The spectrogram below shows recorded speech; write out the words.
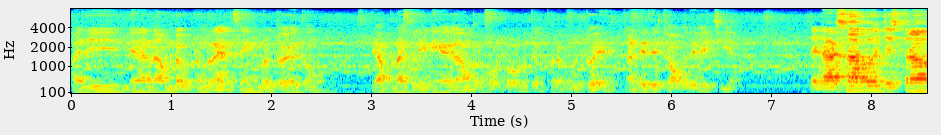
ਭਾਜੀ ਮੇਰਾ ਨਾਮ ਡਾਕਟਰ ਨਰੈਣ ਸਿੰਘ ਬਲਟੋਏ ਤੋਂ। ਤੇ ਆਪਣਾ ਕਲੀਨਿਕ ਹੈਗਾ ਅਮਰਕੋਟ ਰੋਡ ਦੇ ਉੱਪਰ ਬਲਟੋਏ ਅੱਡੇ ਦੇ ਚੌਂਕ ਦੇ ਵਿੱਚ ਹੀ ਆ। ਤੇ ਡਾਕਟਰ ਸਾਹਿਬ ਜਿਸ ਤਰ੍ਹਾਂ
